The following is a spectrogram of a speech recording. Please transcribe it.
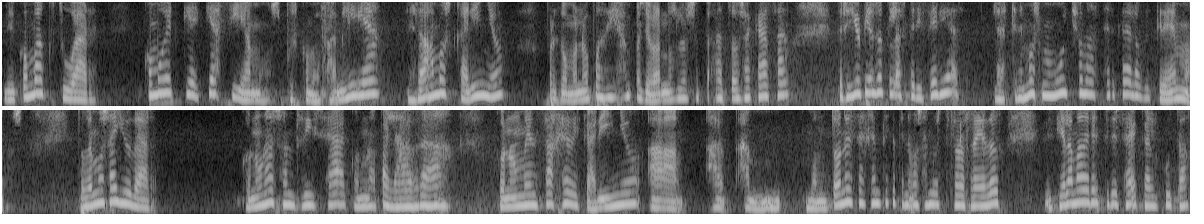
de cómo actuar, cómo, qué, qué hacíamos. Pues como familia les dábamos cariño, porque como no podíamos llevárnoslos a todos a casa, pero yo pienso que las periferias las tenemos mucho más cerca de lo que creemos. Podemos ayudar con una sonrisa, con una palabra, con un mensaje de cariño a, montones de gente que tenemos a nuestro alrededor. Decía la Madre Teresa de Calcuta,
